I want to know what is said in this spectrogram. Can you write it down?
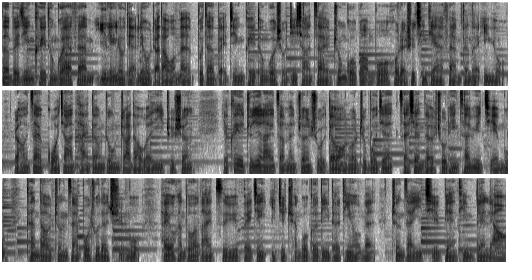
在北京可以通过 FM 一零六点六找到我们，不在北京可以通过手机下载中国广播或者是蜻蜓 FM 等等应用，然后在国家台当中找到文艺之声，也可以直接来咱们专属的网络直播间在线的收听参与节目，看到正在播出的曲目，还有很多来自于北京以及全国各地的听友们正在一起边听边聊。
